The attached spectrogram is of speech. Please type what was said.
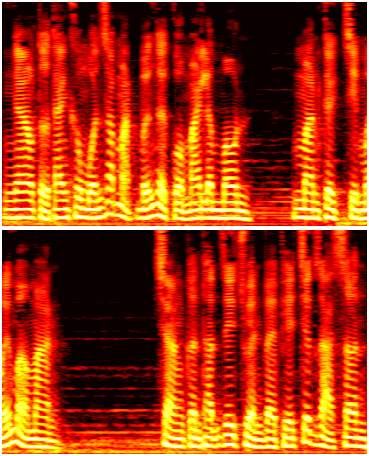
Ngao tử thanh không muốn giáp mặt với người của Mai Lâm Môn, Màn kịch chỉ mới mở màn. Chàng cẩn thận di chuyển về phía trước giả sơn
